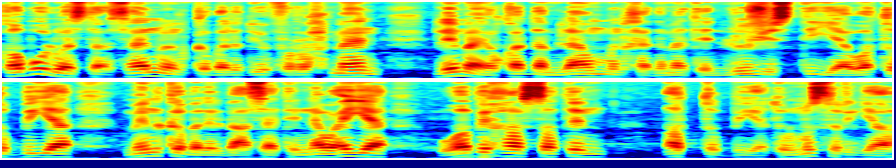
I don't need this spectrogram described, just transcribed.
قبول واستحسان من قبل ضيوف الرحمن لما يقدم لهم من خدمات لوجستية وطبية من قبل البعثات النوعية وبخاصة الطبية المصرية.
